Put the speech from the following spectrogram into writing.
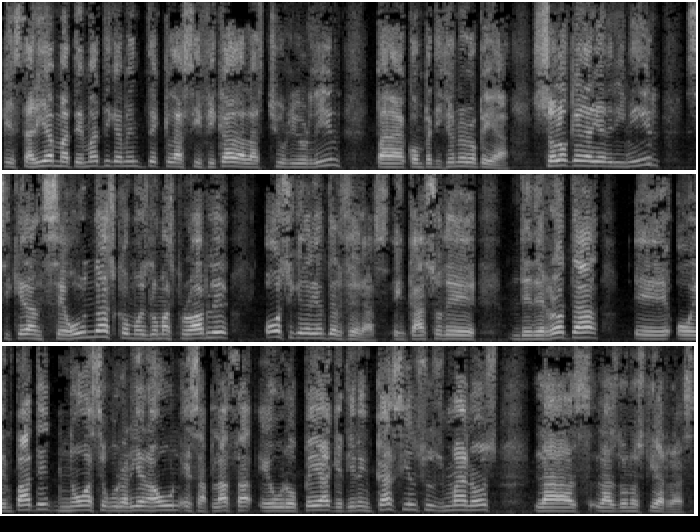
estaría matemáticamente clasificada las Churriurdín para competición europea. Solo quedaría dirimir si quedan segundas, como es lo más probable, o si quedarían terceras. En caso de, de derrota eh, o empate, no asegurarían aún esa plaza europea que tienen casi en sus manos las, las Donostierras.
